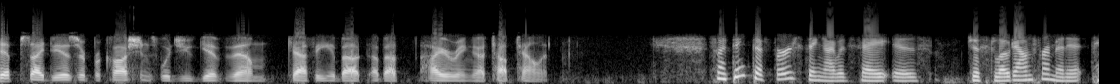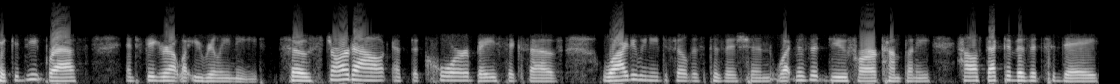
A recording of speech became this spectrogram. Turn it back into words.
tips, ideas, or precautions would you give them, Kathy, about about hiring uh, top talent? So I think the first thing I would say is just slow down for a minute, take a deep breath, and figure out what you really need. So start out at the core basics of why do we need to fill this position? What does it do for our company? How effective is it today?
